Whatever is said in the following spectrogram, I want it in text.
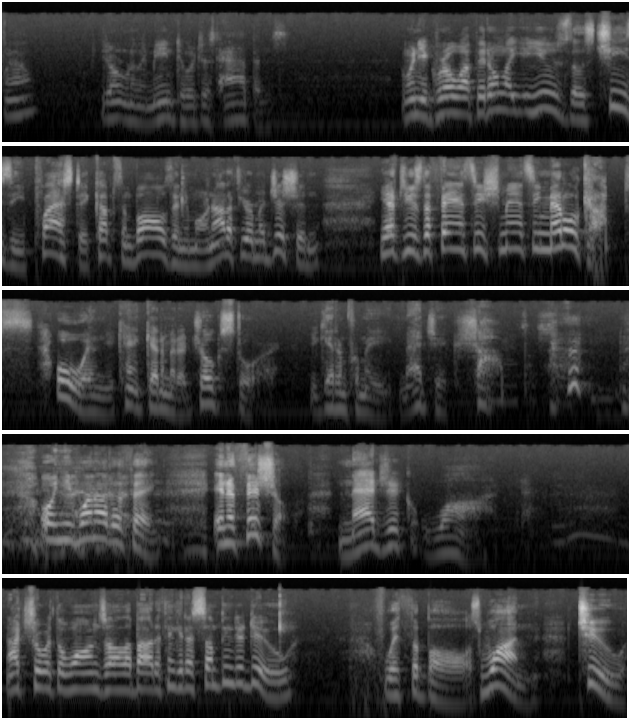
well, you don't really mean to, it just happens. And when you grow up, they don't let you use those cheesy plastic cups and balls anymore, not if you're a magician. You have to use the fancy schmancy metal cups. Oh, and you can't get them at a joke store. You get them from a magic shop. oh, and you one other thing an official magic wand. Not sure what the wand's all about. I think it has something to do with the balls. One, two,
